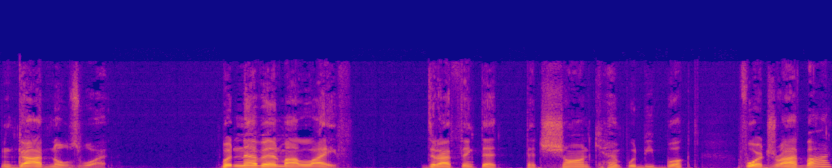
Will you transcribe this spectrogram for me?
and God knows what. But never in my life did I think that, that Shawn Kemp would be booked for a drive by.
